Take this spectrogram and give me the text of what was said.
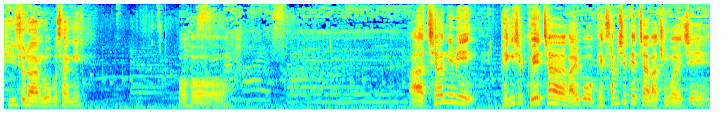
비수랑 로브상이 어허 아 채연님이 129회차 말고 130회차 맞춘 거였지?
